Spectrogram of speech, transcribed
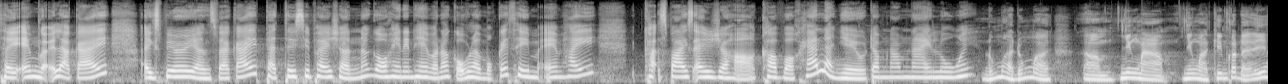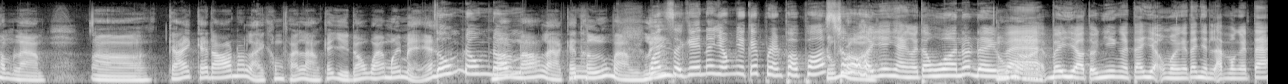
Thì em nghĩ là cái experience và cái participation nó go hand in hand và nó cũng là một cái theme mà em thấy Spice Asia họ cover khá là nhiều trong năm nay luôn ấy. Đúng rồi đúng rồi. Um, nhưng mà nhưng mà kim có để ý không là ờ, cái cái đó nó lại không phải là cái gì đó quá mới mẻ đúng đúng nó đúng nó là cái thứ mà lý Once again nó giống như cái brand purpose Đúng Suốt một rồi. thời gian dài người ta quên nó đi Đúng Và rồi. bây giờ tự nhiên người ta giận mình Người ta nhìn lại và người ta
